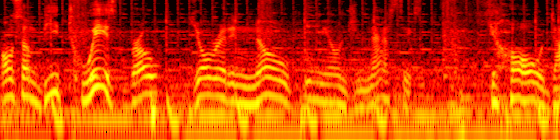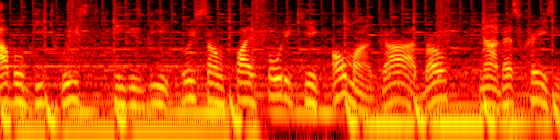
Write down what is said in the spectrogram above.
On some B twist, bro. You already know, put me on gymnastics. Yo, double B twist in this beat. With some 540 kick. Oh my god, bro. Nah, that's crazy.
